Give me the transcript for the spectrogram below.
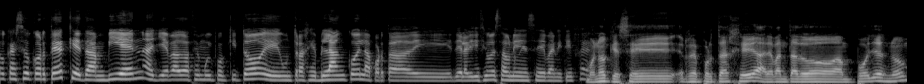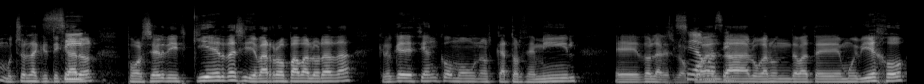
Ocasio Cortez, que también ha llevado hace muy poquito eh, un traje blanco en la portada de, de la edición estadounidense de Vanity Fair. Bueno, que ese reportaje ha levantado ampollas, ¿no? Muchos la criticaron por ser de izquierdas y llevar ropa valorada, creo que decían como unos 14.000 eh, dólares, lo Sí, cual da lugar a un debate muy viejo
